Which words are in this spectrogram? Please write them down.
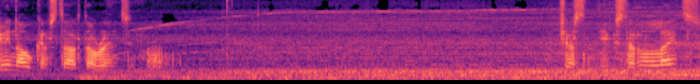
Okay, now we can start our engine. Adjusting the external lights.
